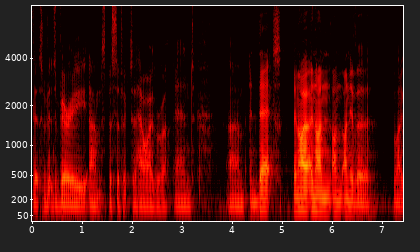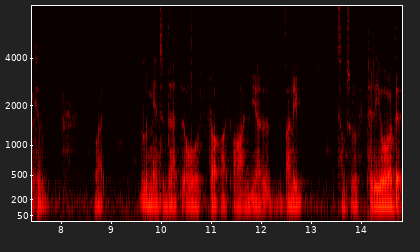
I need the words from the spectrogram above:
that's it's very um, specific to how I grew up, and um, and that and I and I'm, I'm I never like have like lamented that or felt like oh you know I need some sort of pity or that,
